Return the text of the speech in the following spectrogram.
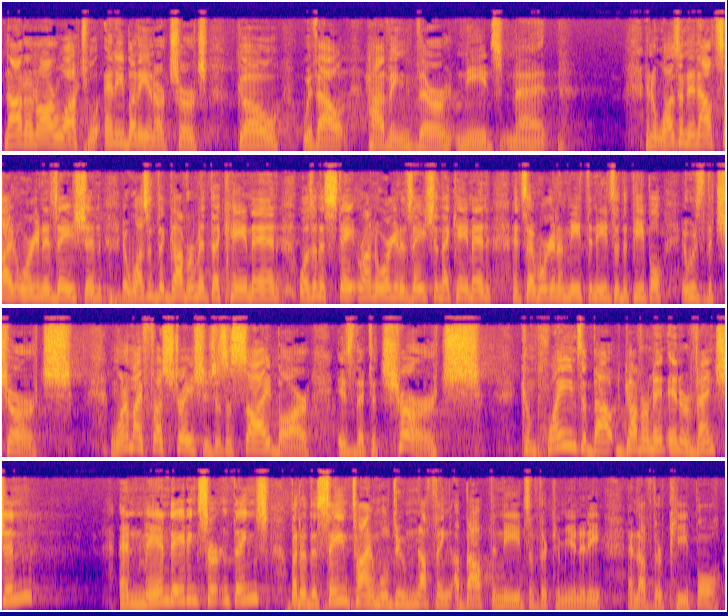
not on our watch will anybody in our church go without having their needs met. And it wasn't an outside organization. It wasn't the government that came in. It wasn't a state run organization that came in and said, we're going to meet the needs of the people. It was the church. one of my frustrations, just a sidebar, is that the church complains about government intervention and mandating certain things, but at the same time will do nothing about the needs of their community and of their people.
